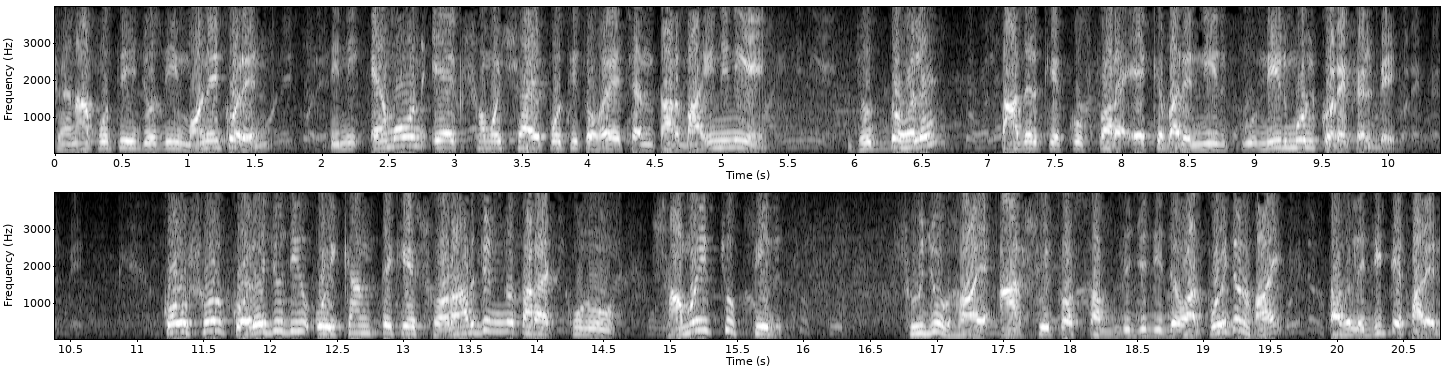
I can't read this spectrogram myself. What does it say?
সেনাপতি যদি মনে করেন তিনি এমন এক সমস্যায় পতিত হয়েছেন তার বাহিনী নিয়ে, যুদ্ধ হলে তাদেরকে কুফারা একেবারে নির্মূল করে ফেলবে। কৌশল করে যদি ওইখান থেকে সরার জন্য তারা কোনো সাময়িক চুক্তির সুযোগ হয়, আর সেই প্রস্তাব যদি দেওয়ার প্রয়োজন হয়, তাহলে দিতে পারেন।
